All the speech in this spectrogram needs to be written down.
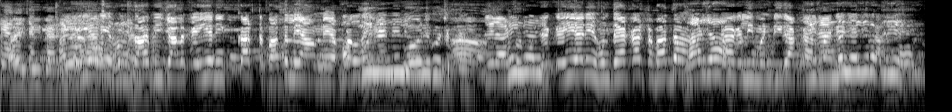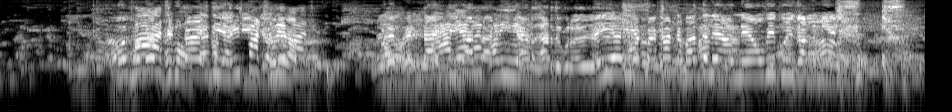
ਦਾ ਚੱਕਰ ਕਈ ਵਾਰੀ ਹੁੰਦਾ ਵੀ ਚੱਲ ਕਈ ਵਾਰੀ ਘੱਟ ਵੱਧ ਲਿਆਉਂਦੇ ਆਪਾਂ। ਨਹੀਂ ਨਹੀਂ ਨਹੀਂ ਕੋਈ ਨਹੀਂ ਲੈਣੀ ਨਹੀਂ ਜੇ ਕਈ ਵਾਰੀ ਹੁੰਦਾ ਘੱਟ ਵੱਧ ਅਗਲੀ ਮੰਡੀ ਦਾ ਕਰ ਲਾਂਗੇ ਨਹੀਂ ਬੱਕਰੀ ਹੈ ਉਹ ਤੁਹਾਡੇ ਬਹੁਤ ਫਿੱਟਾਈ ਦੀ ਆ ਬੱਕਰੀ ਚੀਜ਼ ਪੱਠ ਦੇ ਭਾਅ ਉਹਦੇ ਫਿੱਟਾਈ ਦੀ ਗੱਲ ਆ। ਫੜੀ ਮੇਰੇ ਕਈ ਵਾਰੀ ਆਪਾਂ ਘੱਟ ਵੱਧ ਲਿਆਉਂਦੇ ਆ ਉਹ ਵੀ ਕੋਈ ਗੱਲ ਨਹੀਂ ਹੈ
